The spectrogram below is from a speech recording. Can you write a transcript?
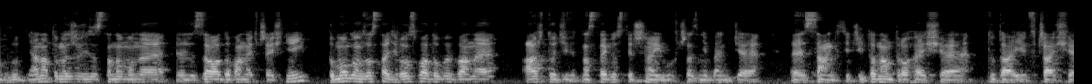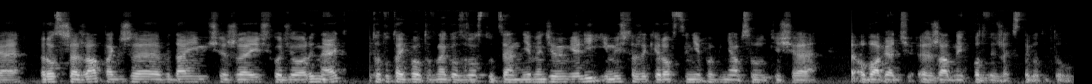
grudnia, natomiast jeżeli zostaną one e, załadowane wcześniej, to mogą zostać rozładowywane aż do 19 stycznia i wówczas nie będzie sankcji, czyli to nam trochę się tutaj w czasie rozszerza, także wydaje mi się, że jeśli chodzi o rynek, to tutaj gwałtownego wzrostu cen nie będziemy mieli i myślę, że kierowcy nie powinni absolutnie się obawiać żadnych podwyżek z tego tytułu.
